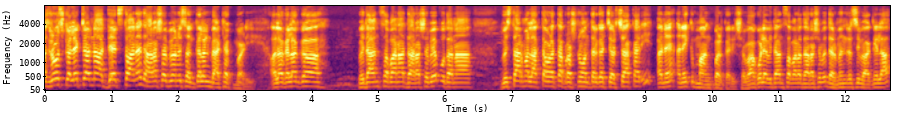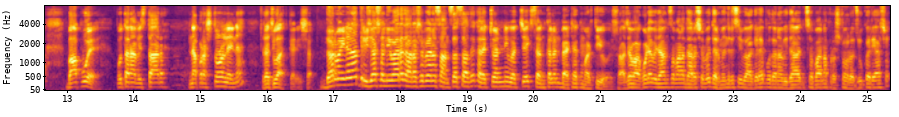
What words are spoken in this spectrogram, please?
આજરોજ કલેક્ટરના અધ્યક્ષસ્થાને ધારાસભ્યોની સંકલન બેઠક મળી. અલગ અલગ વિધાનસભાના ધારાસભ્ય પોતાના વિસ્તારમાં લાગતા વળગતા પ્રશ્નો અંતર્ગત ચર્ચા કરી અને અનેક માંગ પણ કરી છે. વાઘોડિયા વિધાનસભાના ધારાસભ્ય ધર્મેન્દ્રસિંહ વાઘેલા બાપુએ પોતાના વિસ્તારના પ્રશ્નોને લઈને રજૂઆત કરી છે. દર મહિનાના ત્રીજા શનિવારે ધારાસભ્ય અને સાંસદ સાથે કલેક્ટરની વચ્ચે એક સંકલન બેઠક મળતી હોય છે. આજે વાઘોડિયા વિધાનસભાના ધારાસભ્ય ધર્મેન્દ્રસિંહ વાઘેલાએ પોતાના વિધાનસભાના પ્રશ્નો રજૂ કર્યા છે.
